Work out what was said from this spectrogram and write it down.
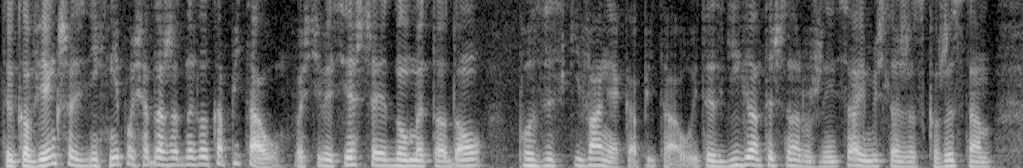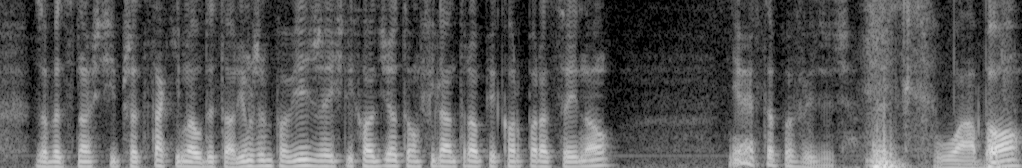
tylko większość z nich nie posiada żadnego kapitału. Właściwie jest jeszcze jedną metodą pozyskiwania kapitału. I to jest gigantyczna różnica i myślę, że skorzystam z obecności przed takim audytorium, żeby powiedzieć, że jeśli chodzi o tą filantropię korporacyjną, nie wiem jak to powiedzieć, to jest słabo,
